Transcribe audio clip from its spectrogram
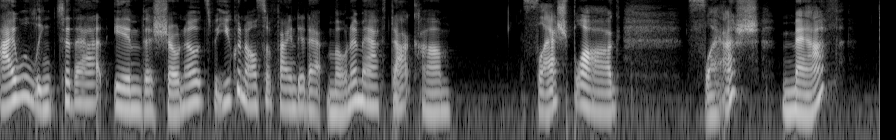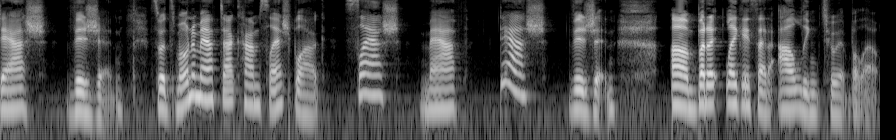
I will link to that in the show notes, but you can also find it at monamath.com slash blog slash math dash vision. So it's monamath.com slash blog slash math dash vision. Um, but uh, like I said, I'll link to it below.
